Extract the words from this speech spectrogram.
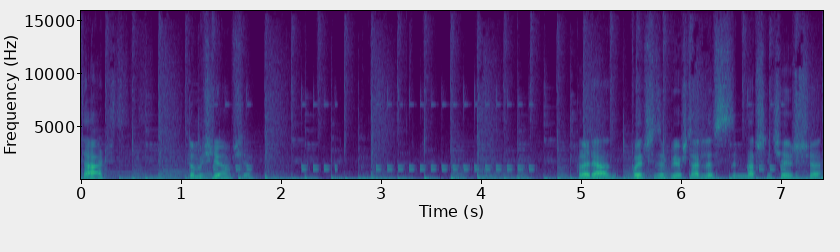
Tak, domyśliłam się. Cholera, powietrze zrobiło się nagle znacznie cięższe.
